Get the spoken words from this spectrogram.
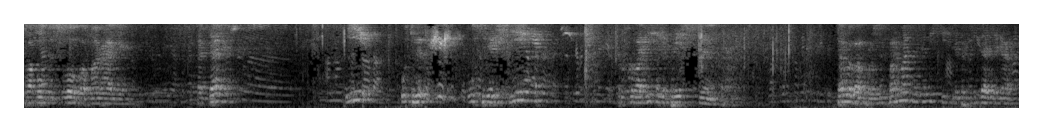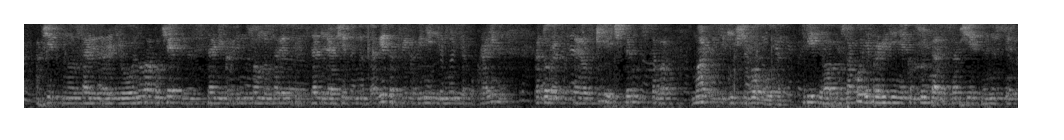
свободы слова, морали и так далее. И утвер- утверждение руководителя пресс-центра. Второй вопрос. Информация заместителя председателя Общественного совета Родионова об участии в заседании Координационного совета председателя Общественного совета при Кабинете министров Украины, которое состоялось в Киеве 14 марта текущего года. Третий вопрос. О ходе проведения консультаций с общественностью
